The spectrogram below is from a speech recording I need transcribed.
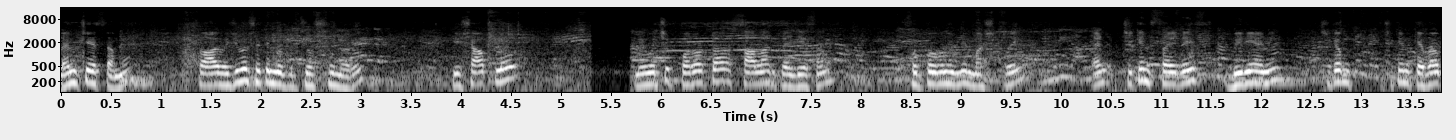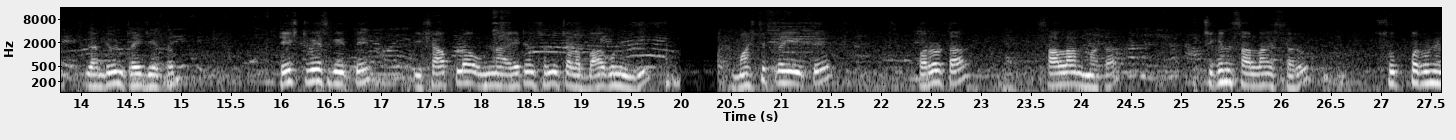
లంచ్ చేస్తాము. సో ఆ విజువల్స్ అయితే మీరు ఇప్పుడు చూస్తున్నారు. ఈ షాప్లో మేము వచ్చి పరోటా సాలాన్ ట్రై చేసాం. సూపర్గా ఉంది must try and chicken fried rice biryani chicken chicken kebab ఇలాంటివి ట్రై చేసాం. టేస్ట్ వైస్గా అయితే ఈ షాప్లో ఉన్న ఐటమ్స్ అన్నీ చాలా బాగుంది. మస్ట్ ట్రై అయితే పరోటా సాలా అన్నమాట. చికెన్ సాలా ఇస్తారు. సూపర్ ఉంది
